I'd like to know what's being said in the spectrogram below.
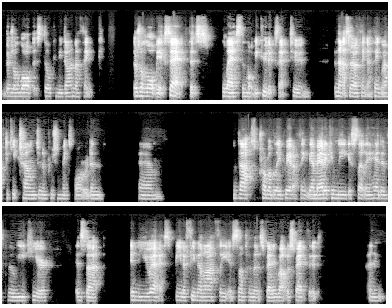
there's a lot that still can be done. I think there's a lot we accept that's less than what we could accept too and and that's another thing I think we have to keep challenging and pushing things forward and um, that's probably where I think the American League is slightly ahead of the league here is that in the US being a female athlete is something that's very well respected and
